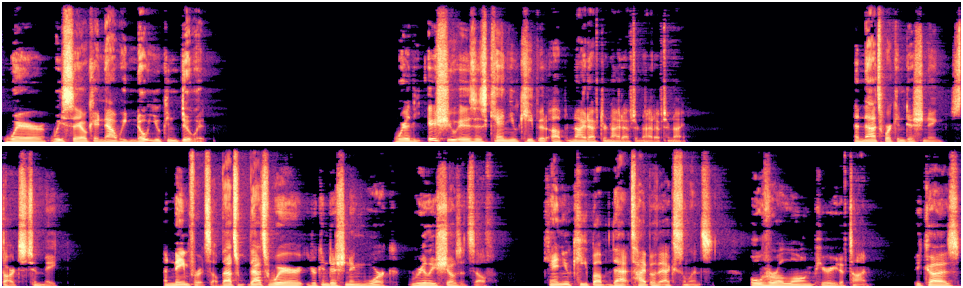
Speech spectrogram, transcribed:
where we say, okay, now we know you can do it. Where the issue is, is can you keep it up night after night after night after night? And that's where conditioning starts to make a name for itself. That's that's where your conditioning work really shows itself. Can you keep up that type of excellence over a long period of time? Because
